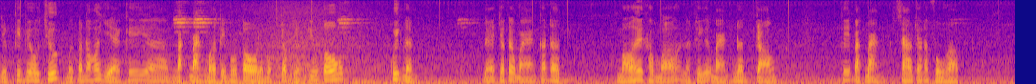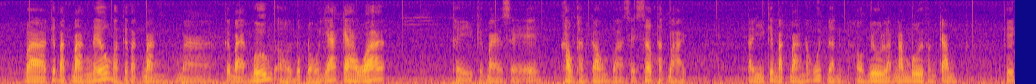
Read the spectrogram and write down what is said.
những cái video trước mình có nói về cái ờ, mặt bằng mở tiệm photo là một trong những yếu tố quyết định để cho các bạn có nên mở hay không mở là khi các bạn nên chọn cái mặt bằng sao cho nó phù hợp và cái mặt bằng, nếu mà cái mặt bằng mà các bạn mướn ở mức độ giá cao quá, thì các bạn sẽ không thành công và sẽ sớm thất bại. Tại vì cái mặt bằng nó quyết định hầu như là 50 phần trăm cái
